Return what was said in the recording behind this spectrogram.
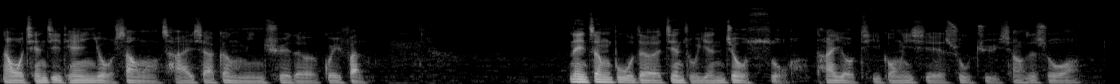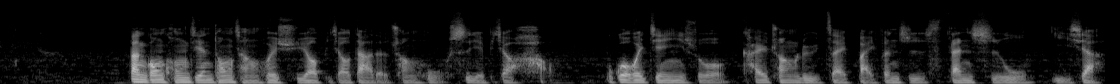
那我前几天有上网查一下更明确的规范，内政部的建筑研究所，它有提供一些数据，像是说，办公空间通常会需要比较大的窗户，视野比较好，不过会建议说开窗率在百分之三十五以下。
